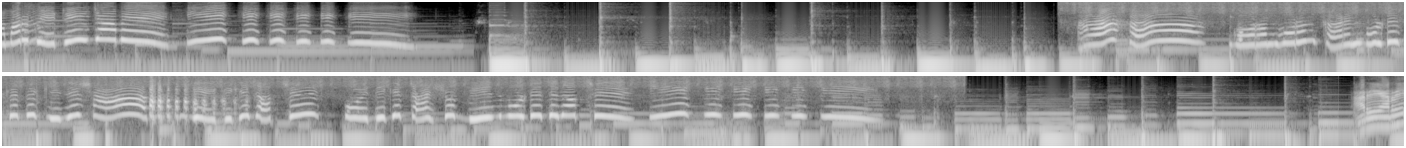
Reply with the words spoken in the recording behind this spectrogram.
আমার পেটেই যাবে। আহা গরম গরম কারেন্ট ভোল্টেজ খেতে কি যে স্বাদ। যেদিকে যাচ্ছে ওইদিকে চারশো বিশ ভোল্টেজে যাচ্ছে। আরে আরে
